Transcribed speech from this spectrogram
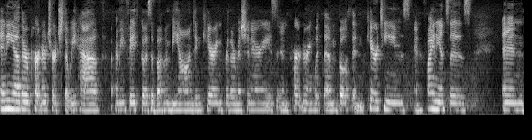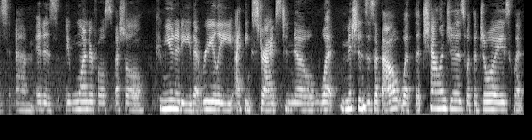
any other partner church that we have, I mean, faith goes above and beyond in caring for their missionaries and partnering with them both in care teams and finances. And um, it is a wonderful, special community that really, I think, strives to know what missions is about, what the challenges, what the joys, what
